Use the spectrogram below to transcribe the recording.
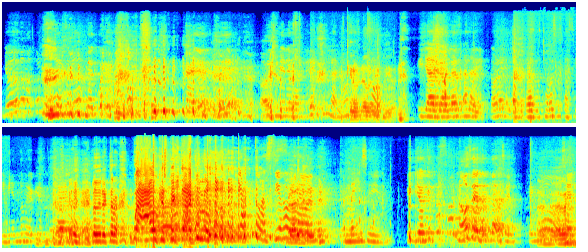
Yo no me acuerdo, o sea, solo me acuerdo caer, y me levanté de chinga, ¿no? Que era una Como- audición. y ya yo a la, a la directora y a las otras dos chavas así viéndome, viendo. La directora, ¡wow! ¡Qué espectáculo! ¡Qué actuación! Amazing. Y yo, ¿qué pasó? No, o sea, o sea tengo, o sea, el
